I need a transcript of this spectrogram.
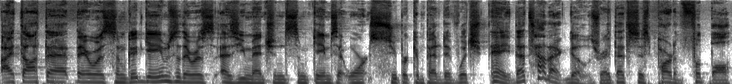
I thought that there was some good games. There was, as you mentioned, some games that weren't super competitive. Which, hey, that's how that goes, right? That's just part of football,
